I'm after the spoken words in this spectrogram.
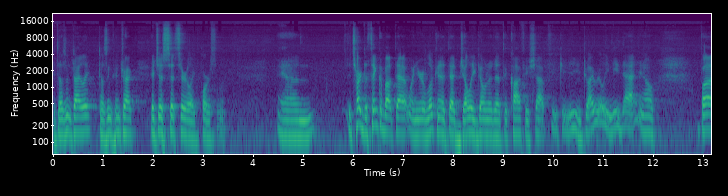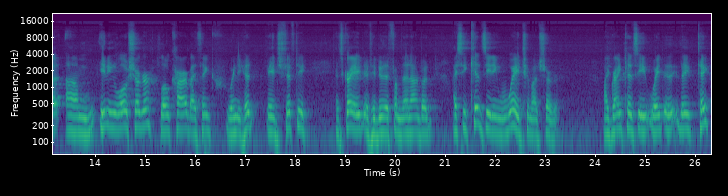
It doesn't dilate, doesn't contract. It just sits there like porcelain. And it's hard to think about that when you're looking at that jelly donut at the coffee shop, thinking, do I really need that? You know. But um, eating low sugar, low carb, I think when you hit age 50, it's great if you do that from then on. But I see kids eating way too much sugar. My grandkids eat way, they take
